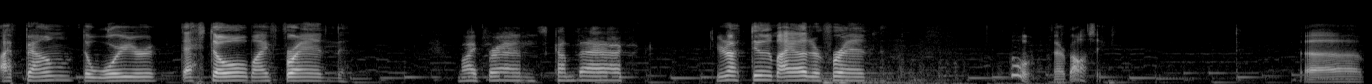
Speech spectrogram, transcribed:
I found the warrior that stole my friend. My friends, come back. You're not doing my other friend. Oh, they're bossy. Um.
